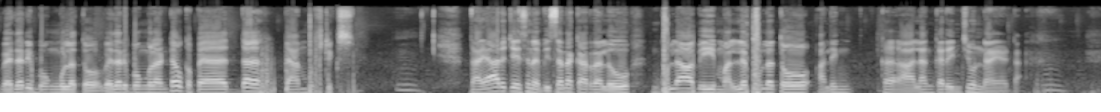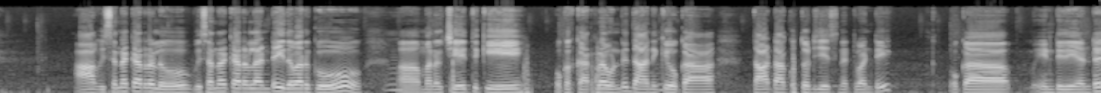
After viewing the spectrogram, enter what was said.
వెదరి బొంగులతో వెదరి బొంగులు అంటే ఒక పెద్ద బ్యాంబూ స్టిక్స్ తయారు చేసిన విసన కర్రలు గులాబీ మల్లెపూలతో అలంక అలంకరించి ఉన్నాయట. ఆ విసనకర్రలు విసనకర్రలు అంటే ఇదివరకు మన చేతికి ఒక కర్ర ఉండి దానికి ఒక తాటాకుతో చేసినటువంటి ఒక ఏంటిది అంటే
